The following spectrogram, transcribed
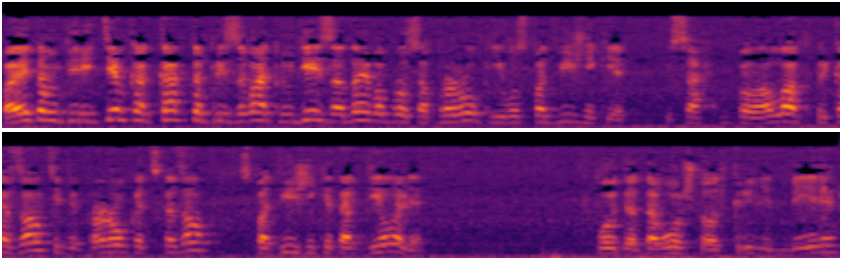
Поэтому перед тем, как как-то призывать людей, задай вопрос, а пророк и его сподвижники, и Аллах приказал тебе, пророк это сказал, сподвижники так делали? Вплоть до того, что открыли двери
